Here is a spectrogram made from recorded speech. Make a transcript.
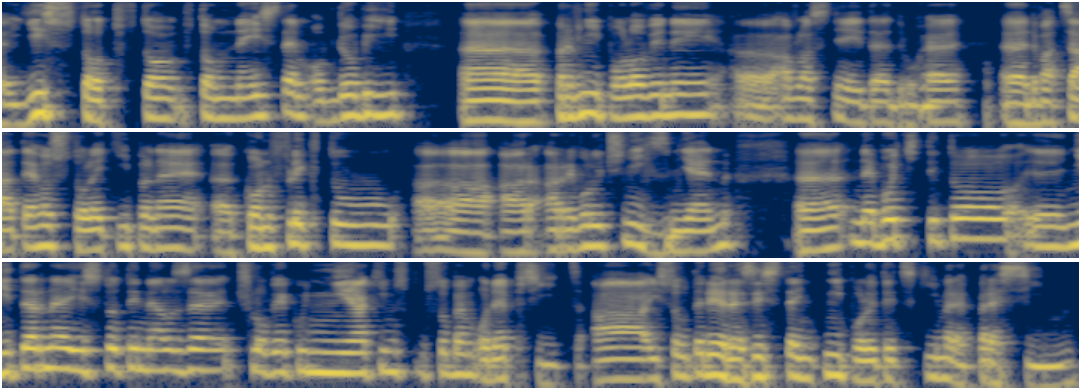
jistot v tom, v tom nejistém období, Eh, první poloviny eh, a vlastně i té druhé 20. Eh, století plné konfliktů a, a, a revolučních změn, neboť tyto niterné jistoty nelze člověku nějakým způsobem odepřít a jsou tedy rezistentní politickým represím.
